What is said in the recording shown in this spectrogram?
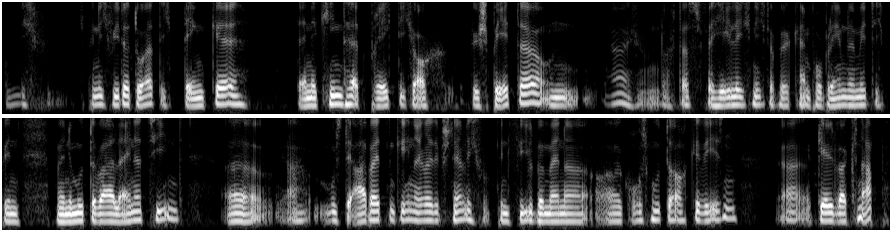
und ich, jetzt bin ich wieder dort. Ich denke, deine Kindheit prägt dich auch für später und ja, und auch das verhehle ich nicht, habe kein Problem damit. Ich bin, meine Mutter war alleinerziehend, äh, ja, musste arbeiten gehen relativ schnell. Ich bin viel bei meiner äh, Großmutter auch gewesen. Ja, Geld war knapp.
